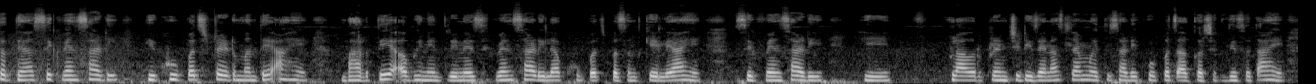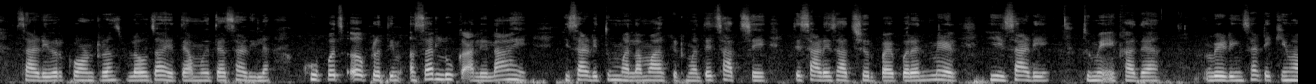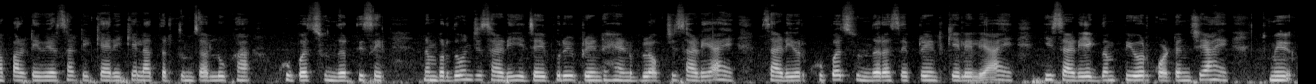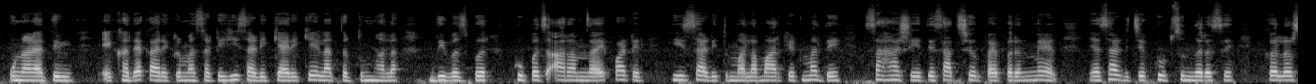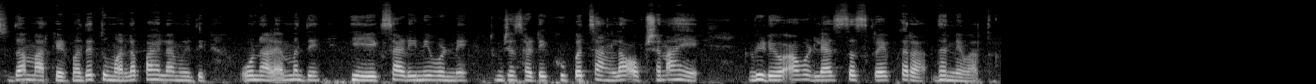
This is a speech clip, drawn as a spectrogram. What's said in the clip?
सध्या सिक्वेन्स साडी ही खूपच ट्रेडमध्ये आहे. भारतीय अभिनेत्रीने सिक्वेन्स साडीला खूपच पसंत केले आहे. सिक्वेन्स साडी ही फ्लावर प्रिंटची डिझाईन असल्यामुळे ती साडी खूपच आकर्षक दिसत आहे. साडीवर कॉन्ट्रन्स ब्लाऊज आहे त्यामुळे त्या साडीला खूपच अप्रतिम असा लूक आलेला आहे. ही साडी तुम्हाला मार्केटमध्ये सातशे ते साडेसातशे रुपयापर्यंत मिळेल. ही साडी तुम्ही एखाद्या वेडिंगसाठी किंवा पार्टीवेअरसाठी कॅरी केला तर तुमचा लुक हा खूपच सुंदर दिसेल. नंबर दोनची साडी ही जयपुरी प्रिंट हँड ब्लॉकची साडी आहे. साडीवर खूपच सुंदर असे प्रिंट केलेले आहे. ही साडी एकदम प्युअर कॉटनची आहे. तुम्ही उन्हाळ्यातील एखाद्या कार्यक्रमासाठी ही साडी कॅरी केला तर तुम्हाला दिवसभर खूपच आरामदायक वाटेल. ही साडी तुम्हाला मार्केटमध्ये सहाशे ते सातशे रुपयापर्यंत मिळेल. या साडीचे खूप सुंदर असे कलरसुद्धा मार्केटमध्ये तुम्हाला पाहायला मिळतील. उन्हाळ्यामध्ये ही एक साडी निवडणे तुमच्यासाठी खूपच चांगला ऑप्शन आहे. व्हिडिओ आवडल्यास सबस्क्राईब करा. धन्यवाद.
